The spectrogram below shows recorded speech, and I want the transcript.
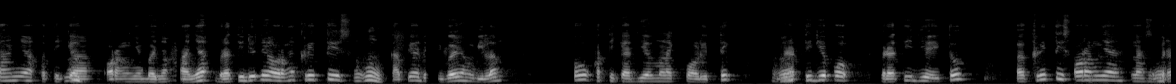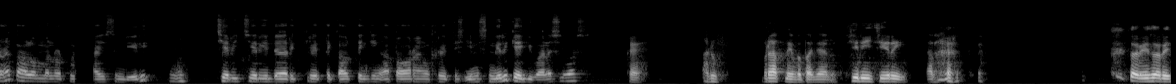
tanya ketika mm. orangnya banyak tanya berarti dia nih orangnya kritis mm. tapi ada juga yang bilang oh ketika dia melek politik berarti dia po berarti dia itu uh, kritis orangnya nah sebenarnya kalau menurut saya sendiri ciri-ciri dari critical thinking atau orang yang kritis ini sendiri kayak gimana sih mas? Oke, okay. aduh berat nih pertanyaan ciri-ciri karena sorry sorry.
